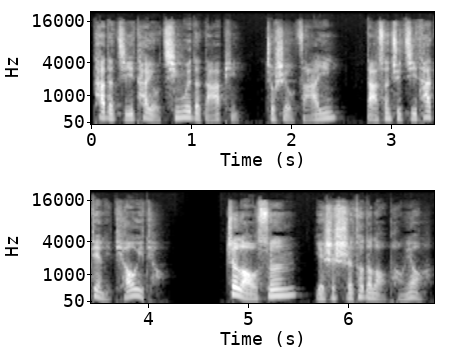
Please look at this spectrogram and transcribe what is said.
他的吉他有轻微的打品，就是有杂音，打算去吉他店里挑一挑。这老孙也是石头的老朋友了。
